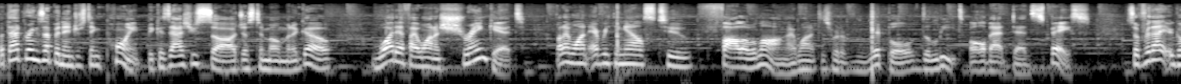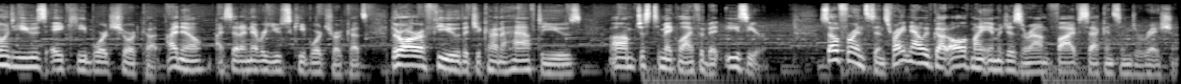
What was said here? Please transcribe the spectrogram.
But that brings up an interesting point, because as you saw just a moment ago, what if I want to shrink it, but I want everything else to follow along? I want it to sort of ripple, delete all that dead space. So for that, you're going to use a keyboard shortcut. I know, I said I never use keyboard shortcuts. There are a few that you kind of have to use um, just to make life a bit easier. So for instance, right now we've got all of my images around 5 seconds in duration.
